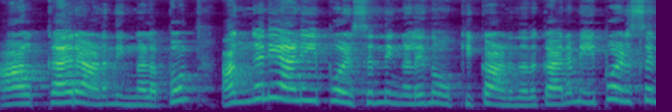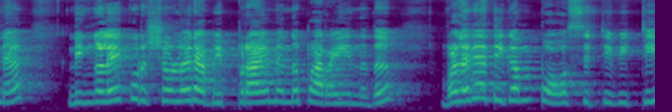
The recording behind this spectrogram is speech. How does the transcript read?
ആൾക്കാരാണ് നിങ്ങൾ. അപ്പം അങ്ങനെയാണ് ഈ പേഴ്സൺ നിങ്ങളെ നോക്കി കാണുന്നത്. കാരണം ഈ പേഴ്സണ് നിങ്ങളെ കുറിച്ചുള്ള ഒരു അഭിപ്രായം എന്ന് പറയുന്നത് വളരെയധികം പോസിറ്റിവിറ്റി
